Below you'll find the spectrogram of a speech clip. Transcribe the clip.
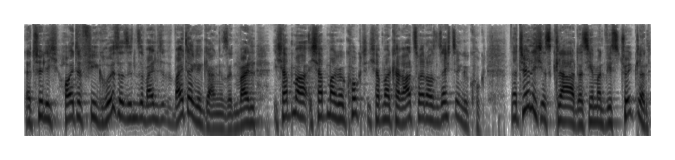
natürlich heute viel größer sind, weil sie weitergegangen sind. Weil ich habe mal, ich habe mal geguckt, ich habe mal Karat 2016 geguckt. Natürlich ist klar, dass jemand wie Strickland,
